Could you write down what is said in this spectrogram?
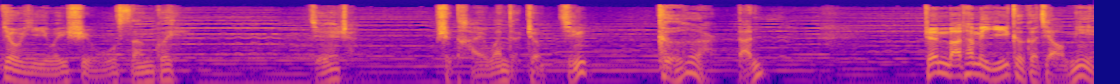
又以为是吴三桂，接着是台湾的郑经、噶尔丹，朕把他们一个个剿灭，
